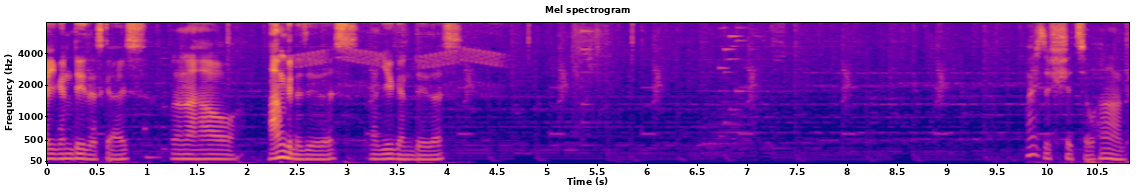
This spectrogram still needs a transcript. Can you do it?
How you're gonna do this, guys. I don't know how I'm gonna do this. How you gonna do this? Why is this shit so hard?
